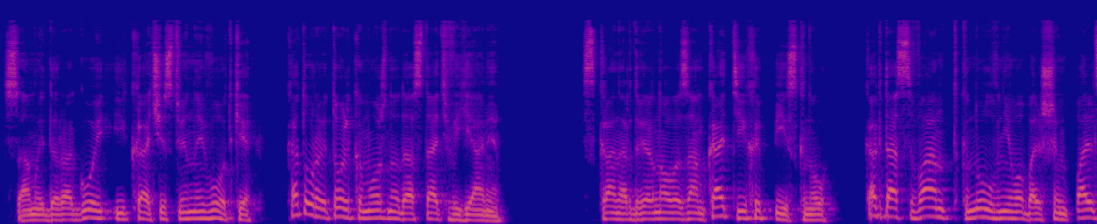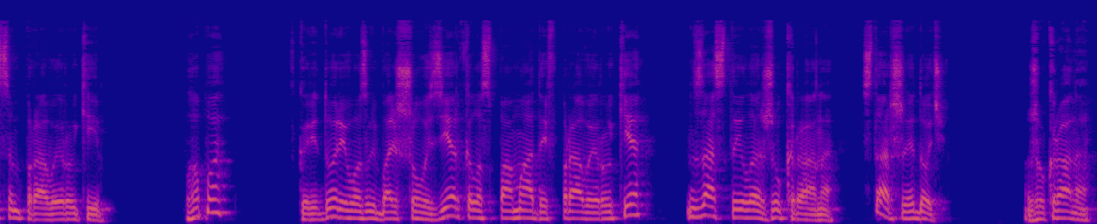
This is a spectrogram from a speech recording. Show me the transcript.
самой дорогой и качественной водки, которую только можно достать в яме. Сканер дверного замка тихо пискнул, когда Сван ткнул в него большим пальцем правой руки. «Папа?» В коридоре возле большого зеркала с помадой в правой руке застыла Жукрана, старшая дочь. «Жукрана,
